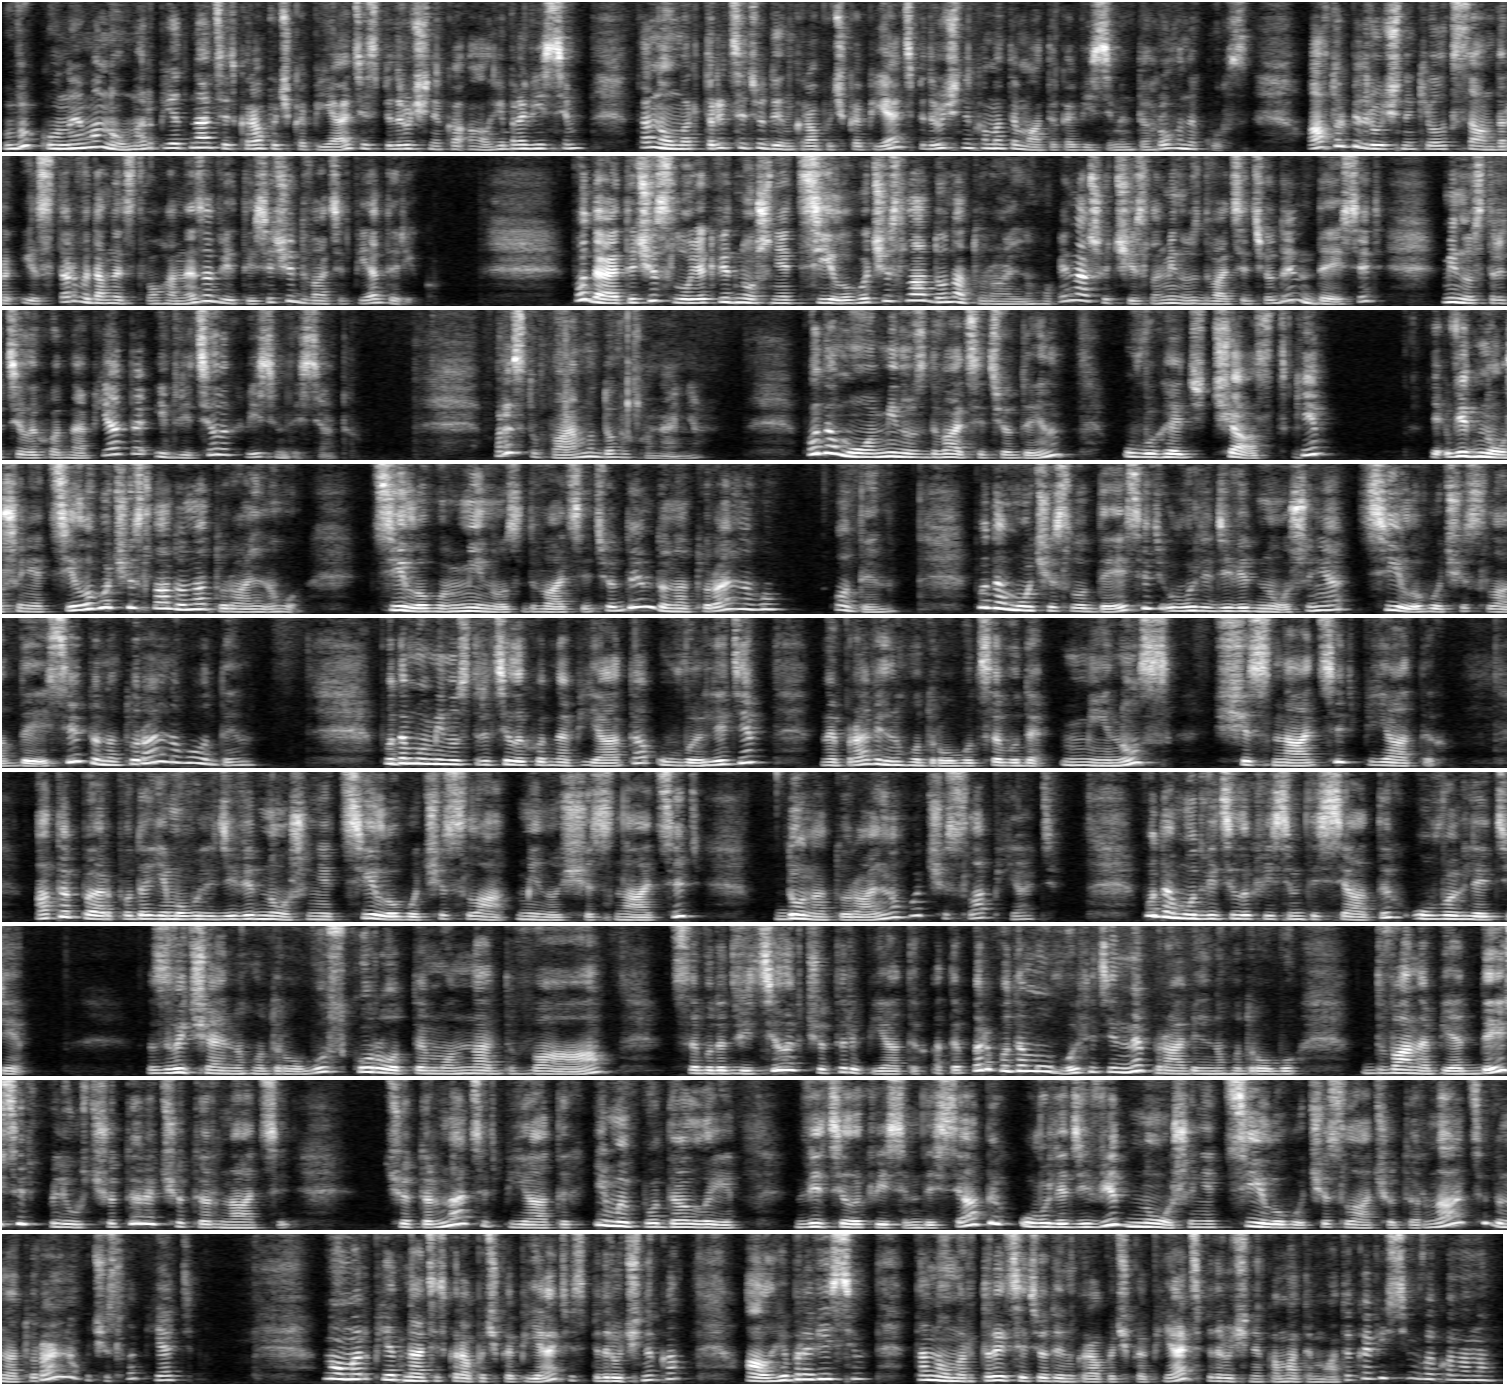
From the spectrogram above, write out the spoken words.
Виконуємо номер 15.5 із підручника Алгебра 8 та номер 31.5 з підручника Математика 8. Інтегрований курс. Автор підручників Олександр Істер, видавництво Ганеза 2025 рік. Подайте число як відношення цілого числа до натурального. І наші числа мінус 21, 10, мінус 3,1 і 2,8. Приступаємо до виконання. Подамо мінус 21 у вигляді частки відношення цілого числа до натурального. Цілого мінус 21 до натурального 1. Подамо число 10 у вигляді відношення цілого числа 10 до натурального 1. Подамо мінус 3,1 у вигляді неправильного дробу. Це буде мінус 16 п'ятих. А тепер подаємо вигляді відношення цілого числа мінус 16 до натурального числа 5. Подамо 2,8 у вигляді звичайного дробу, скоротимо на 2, це буде 2,4. А тепер подамо у вигляді неправильного дробу. 2 на 5 – 10, плюс 4 – 14. 14 п'ятих. І ми подали 2,8 у вигляді відношення цілого числа 14 до натурального числа 5. Номер 15.5 із підручника Алгебра 8 та номер 31.5 з підручника Математика 8 виконано.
